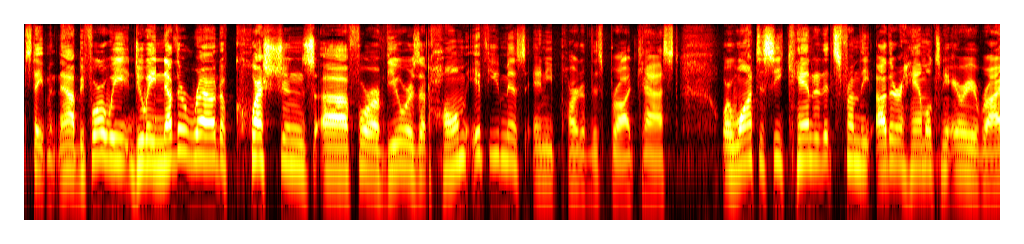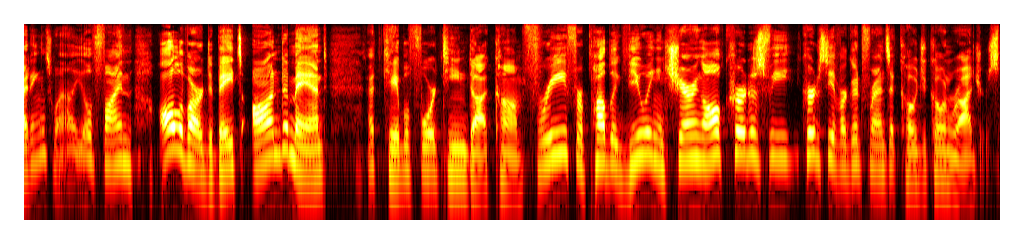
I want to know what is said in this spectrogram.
Statement. Now, before we do another round of questions uh, for our viewers at home, if you miss any part of this broadcast or want to see candidates from the other Hamilton area ridings, well, you'll find all of our debates on demand at cable14.com, free for public viewing and sharing, all courtesy courtesy of our good friends at Cogeco and Rogers.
